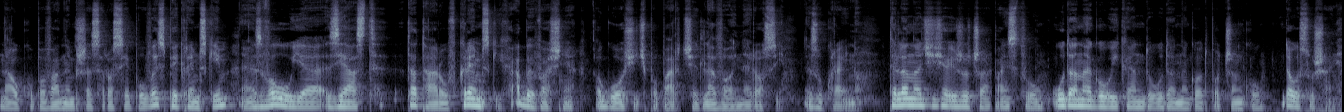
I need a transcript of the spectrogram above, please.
na okupowanym przez Rosję Półwyspie Krymskim zwołuje zjazd Tatarów krymskich, aby właśnie ogłosić poparcie dla wojny Rosji z Ukrainą. Tyle na dzisiaj życzę Państwu udanego weekendu, udanego odpoczynku. Do usłyszenia.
